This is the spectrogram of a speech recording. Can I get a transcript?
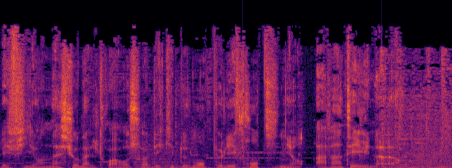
les filles en national 3 reçoivent l'équipe de Montpellier-Frontignan à 21h.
